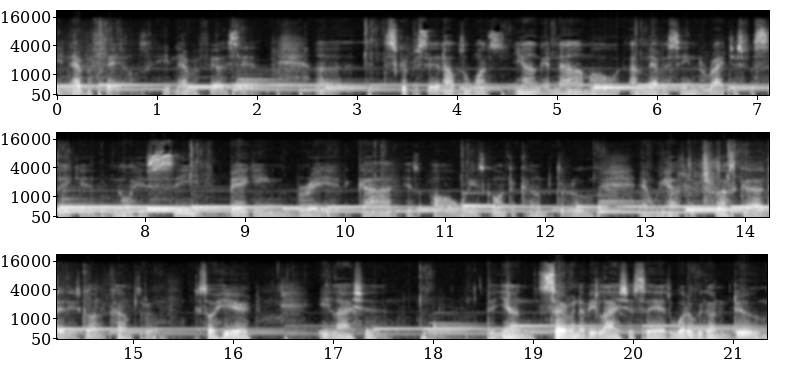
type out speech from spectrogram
he never fails. He never fails. He said, uh, the scripture said, I was once young and now I'm old. I've never seen the righteous forsaken, nor his seed begging bread. God is always going to come through, and we have to trust God that he's going to come through. So here, Elisha, the young servant of Elisha says, What are we going to do?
